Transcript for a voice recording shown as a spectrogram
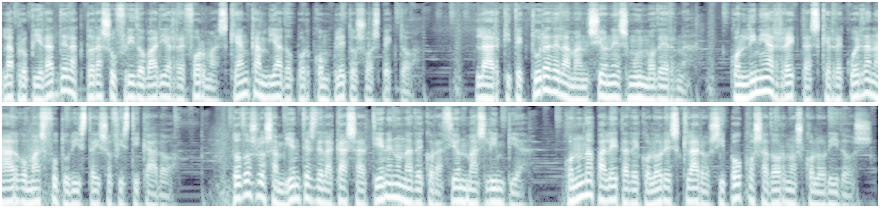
la propiedad del actor ha sufrido varias reformas que han cambiado por completo su aspecto. La arquitectura de la mansión es muy moderna, con líneas rectas que recuerdan a algo más futurista y sofisticado. Todos los ambientes de la casa tienen una decoración más limpia, con una paleta de colores claros y pocos adornos coloridos.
